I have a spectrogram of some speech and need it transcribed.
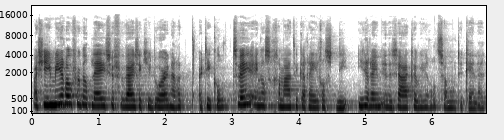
Als je hier meer over wilt lezen, verwijs ik je door naar het artikel 2 Engelse grammatica-regels die iedereen in de zakenwereld zou moeten kennen.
